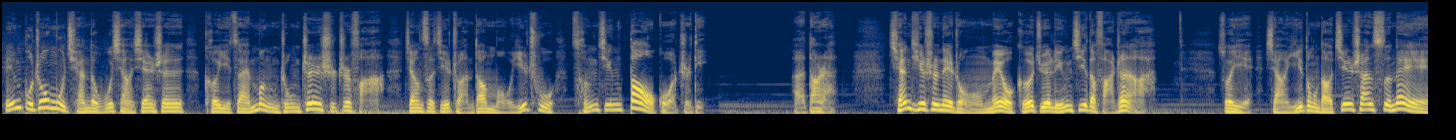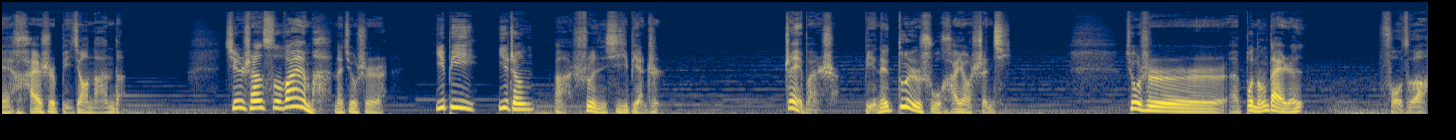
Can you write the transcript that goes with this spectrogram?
林不周目前的无相仙身，可以在梦中真实之法，将自己转到某一处曾经到过之地。啊，当然。前提是那种没有隔绝灵机的法阵啊，所以想移动到金山寺内还是比较难的。金山寺外嘛，那就是一闭一睁啊，瞬息便至。这本事比那遁术还要神奇，就是不能带人，否则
